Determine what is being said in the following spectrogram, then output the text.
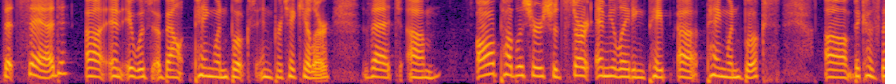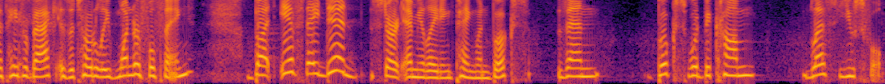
that said, uh, and it was about Penguin Books in particular, that um, all publishers should start emulating pa- uh, Penguin Books uh, because the paperback is a totally wonderful thing. But if they did start emulating Penguin Books, then books would become less useful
